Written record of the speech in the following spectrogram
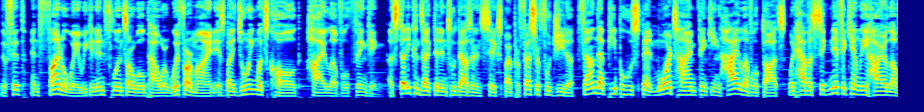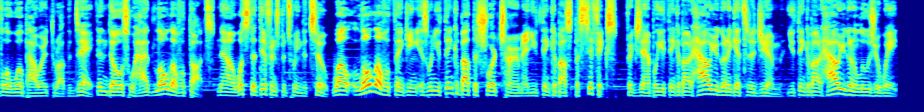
The fifth and final way we can influence our willpower with our mind is by doing what's called high level thinking. A study conducted in 2006 by Professor Fujita found that people who spent more time time thinking high level thoughts would have a significantly higher level of willpower throughout the day than those who had low level thoughts. Now, what's the difference between the two? Well, low level thinking is when you think about the short term and you think about specifics. For example, you think about how you're going to get to the gym, you think about how you're going to lose your weight,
